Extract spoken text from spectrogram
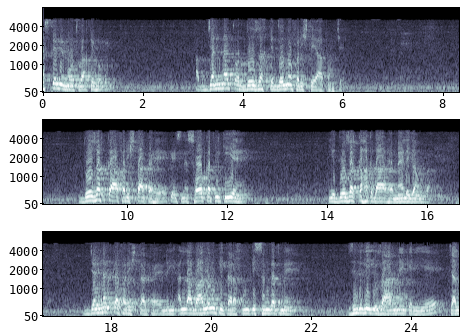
رستے میں موت واقع ہو گئی۔ اب جنت اور دوزخ کے دونوں فرشتے آ پہنچے۔ دوزخ کا فرشتہ کہے کہ اس نے سو قتل کیے ہیں، یہ دوزخ کا حقدار ہے، میں لے جاؤں گا۔ جنت کا فرشتہ کہے، نہیں، اللہ والوں کی طرف، ان کی سنگت میں زندگی گزارنے کے لیے چل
